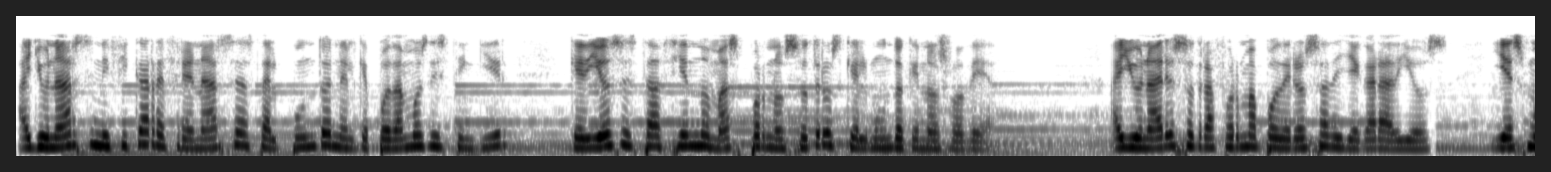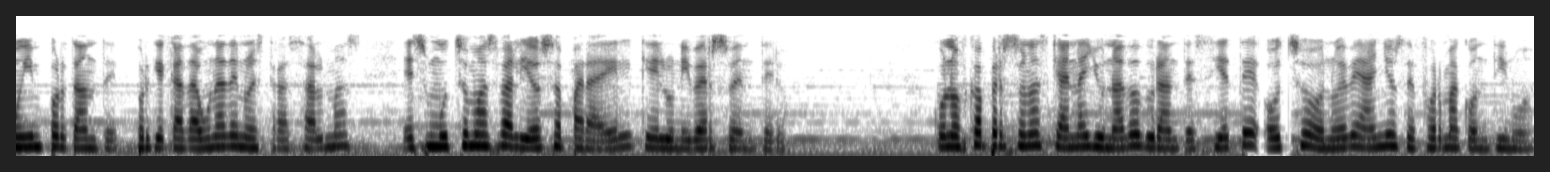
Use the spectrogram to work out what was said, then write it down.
Ayunar significa refrenarse hasta el punto en el que podamos distinguir que Dios está haciendo más por nosotros que el mundo que nos rodea. Ayunar es otra forma poderosa de llegar a Dios y es muy importante porque cada una de nuestras almas es mucho más valiosa para Él que el universo entero. Conozco a personas que han ayunado durante siete, ocho o nueve años de forma continua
